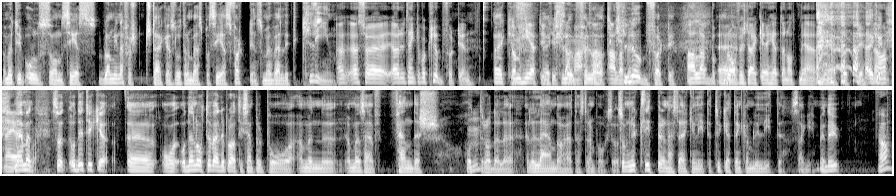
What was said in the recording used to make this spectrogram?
Ja men typ Olsson CS, bland mina förstärkare så låter den bäst på CS40 som är väldigt clean. Alltså, ja, du tänker på Club 40. Eh, De heter ju eh, typ Klubb, samma- förlåt, alla- Klubb 40. Alla bra förstärkare heter något med, med 40. Okej. ja, nej, nej, men, så, och det tycker jag, eh, och, och den låter väldigt bra till exempel på ja, men, eh, ja, men, så här Fenders Hot Mm. Eller, eller Lando har jag testat den på också. Som nu klipper den här stärken lite, tycker att den kan bli lite saggy. Men det är ju, ja.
